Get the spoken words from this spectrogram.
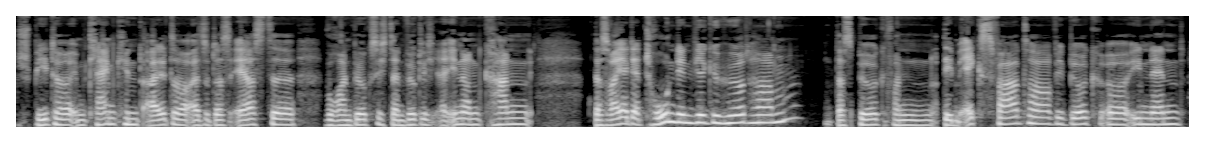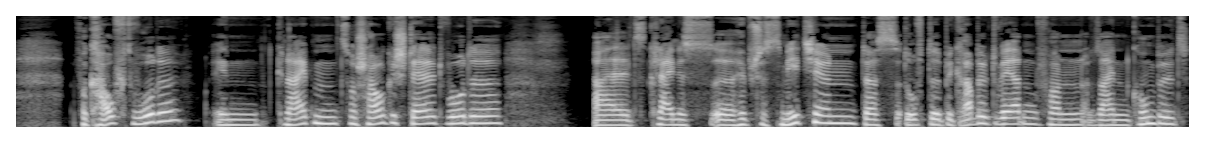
später im Kleinkindalter, also das erste, woran Birk sich dann wirklich erinnern kann. Das war ja der Ton, den wir gehört haben, dass Birk von dem Ex-Vater, wie Birk äh, ihn nennt, verkauft wurde in Kneipen zur Schau gestellt wurde als kleines äh, hübsches Mädchen. Das durfte begrabbelt werden von seinen Kumpels.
